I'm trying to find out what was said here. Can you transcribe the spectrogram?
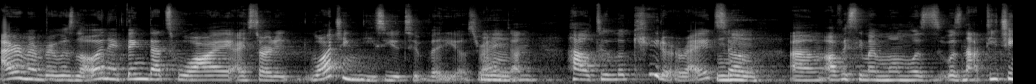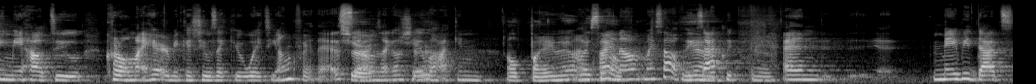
I remember it was low, and I think that's why I started watching these YouTube videos, right? Mm-hmm. On how to look cuter, right? So. Um, obviously, my mom was was not teaching me how to curl my hair because she was like, "You're way too young for this." so Sure, I was like, "Okay, sure. well, I can I'll find it out I myself. find out myself Yeah, exactly yeah. and maybe that's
